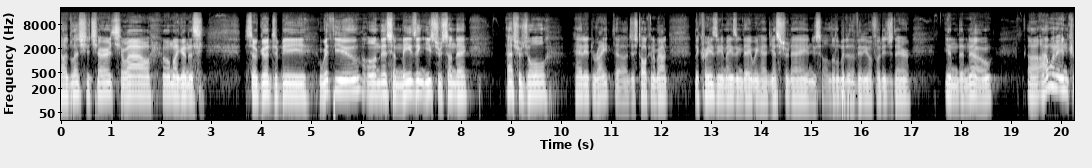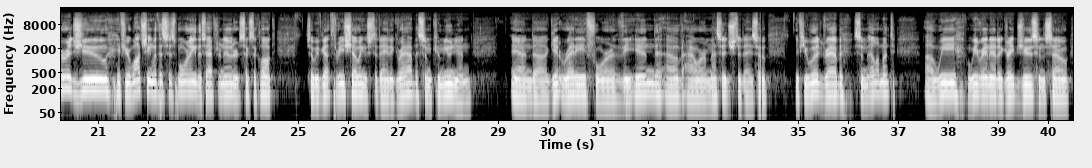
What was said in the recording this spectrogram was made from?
God bless you, church. Wow. Oh, my goodness. So good to be with you on this amazing Easter Sunday. Pastor Joel had it right, uh, just talking about the crazy, amazing day we had yesterday, and you saw a little bit of the video footage there in the know. Uh, I want to encourage you, if you're watching with us this morning, this afternoon, or at 6 o'clock, so we've got three showings today, to grab some communion and uh, get ready for the end of our message today. So, if you would grab some element, uh, we we ran out of grape juice, and so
